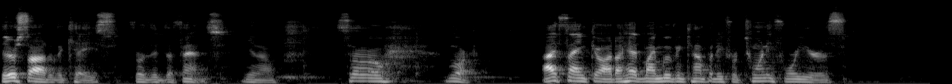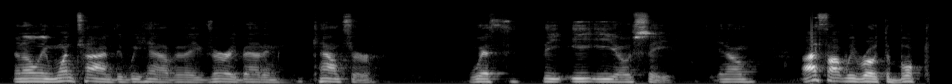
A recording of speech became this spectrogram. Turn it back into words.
their side of the case for the defense, you know. So, look, I thank God I had my moving company for 24 years, and only one time did we have a very bad encounter with the EEOC. You know, I thought we wrote the book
